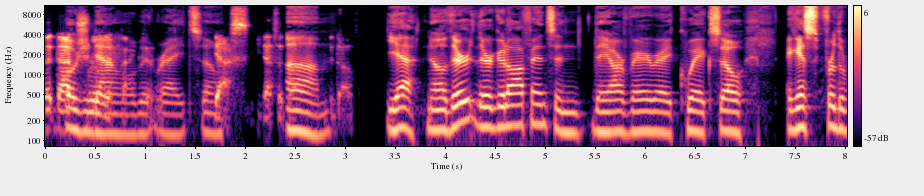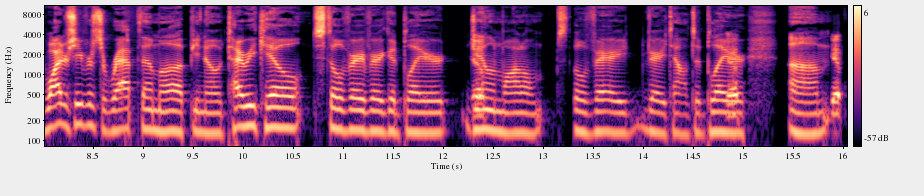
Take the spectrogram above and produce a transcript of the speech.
that that's slows you really down effective. a little bit, right? So yes, yes, it does. Um, it does. Yeah, no, they're they're good offense and they are very very quick. So I guess for the wide receivers to wrap them up, you know, Tyreek Hill, still a very, very good player. Yep. Jaylen Waddle, still a very, very talented player. Yep. Um, yep.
